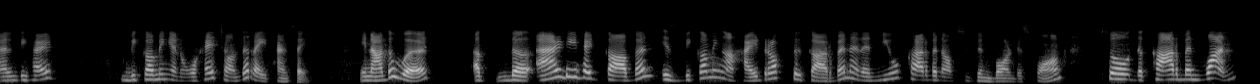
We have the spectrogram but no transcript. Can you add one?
aldehyde becoming an OH on the right hand side. In other words, uh, the aldehyde carbon is becoming a hydroxyl carbon and a new carbon oxygen bond is formed. So the carbon 1,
